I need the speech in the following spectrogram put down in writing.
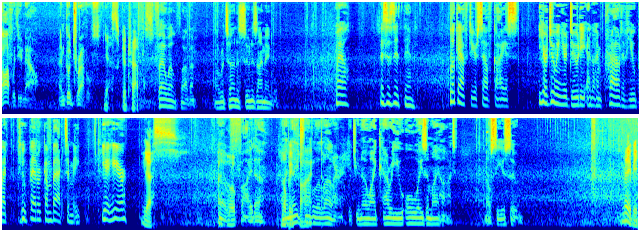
Off with you now, and good travels. Yes, good travels. Farewell, Father. I'll return as soon as I'm able. Well, this is it then. Look after yourself, Gaius. You're doing your duty, and I'm proud of you, but you better come back to me. You hear? Yes. I oh, hope Fida. he'll I be may fine. travel alone, but you know I carry you always in my heart. I'll see you soon. Maybe.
